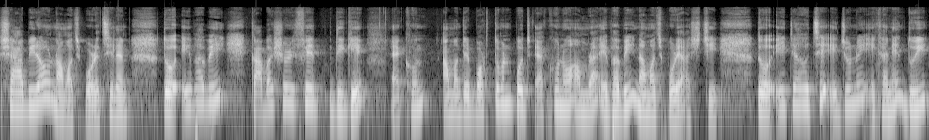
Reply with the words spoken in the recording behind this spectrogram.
সাহাবিরাও নামাজ পড়েছিলেন। তো এইভাবেই কাবা শরীফের দিকে এখন আমাদের বর্তমান পর্য- এখনও আমরা এভাবেই নামাজ পড়ে আসছি। তো এইটা হচ্ছে এই জন্যই এখানে দুই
